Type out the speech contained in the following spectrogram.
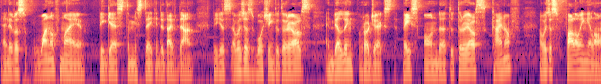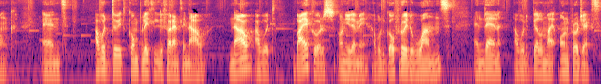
And it was one of my biggest mistake that I've done because I was just watching tutorials and building projects based on the tutorials kind of. I was just following along and I would do it completely differently now. Now I would buy a course on Udemy, I would go through it once and then I would build my own project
